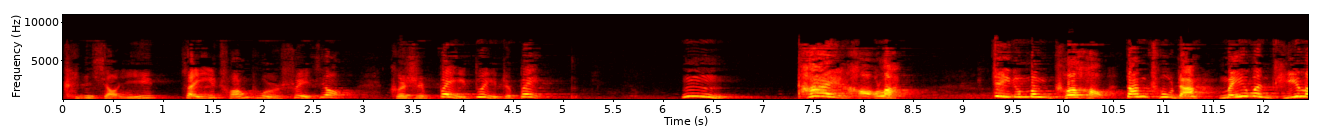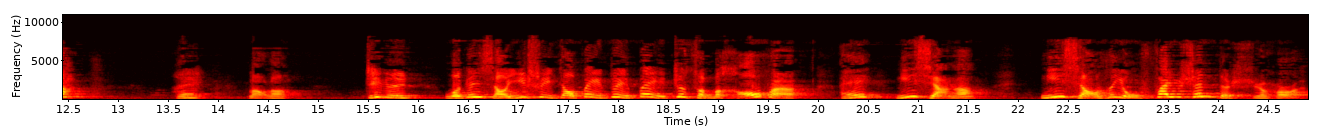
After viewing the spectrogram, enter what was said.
跟小姨在一床铺上睡觉。可是背对着背，嗯，太好了，这个梦可好，当处长没问题了。哎，姥姥，这个我跟小姨睡觉背对背，这怎么好法？哎，你想啊，你小子有翻身的时候啊。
